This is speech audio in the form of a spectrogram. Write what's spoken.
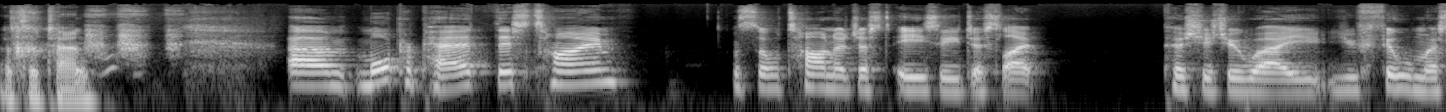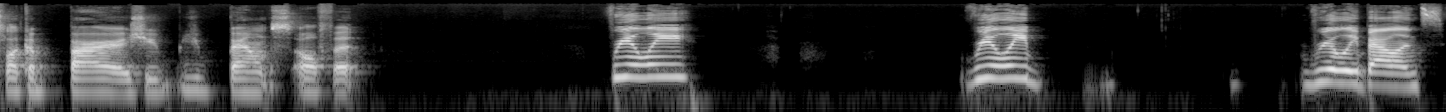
That's a 10. Um, more prepared this time. Zaltanna just easy, just like pushes you away. You, you feel almost like a barrier as you, you bounce off it. Really? Really? Really balance.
